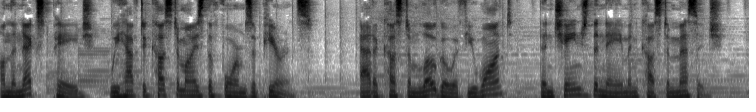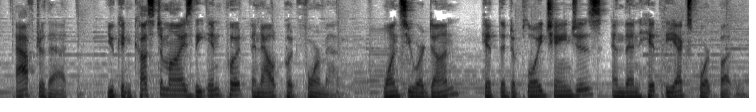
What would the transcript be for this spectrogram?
On the next page, we have to customize the form's appearance. Add a custom logo if you want, then change the name and custom message. After that, you can customize the input and output format. Once you are done, hit the deploy changes and then hit the export button.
